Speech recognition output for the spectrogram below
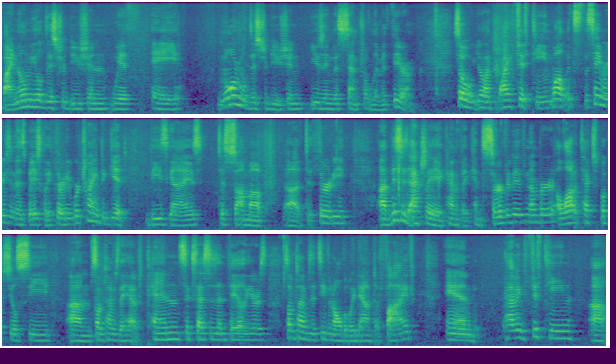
binomial distribution with a normal distribution using the central limit theorem. So you're like, why 15? Well, it's the same reason as basically 30. We're trying to get these guys to sum up uh, to 30. Uh, this is actually a kind of a conservative number. A lot of textbooks you'll see um, sometimes they have 10 successes and failures. Sometimes it's even all the way down to five. And having 15, uh,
